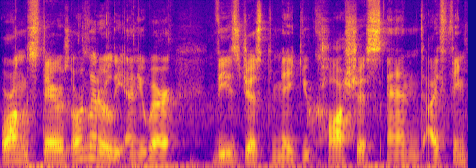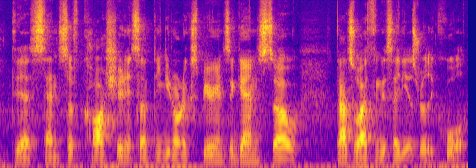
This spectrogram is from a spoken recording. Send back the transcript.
or on the stairs, or literally anywhere, these just make you cautious, and I think the sense of caution is something you don't experience again, so that's why I think this idea is really cool.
